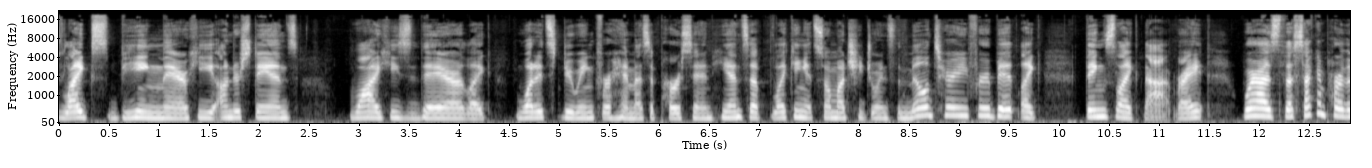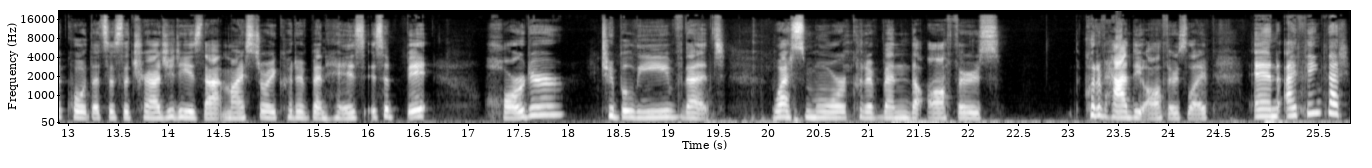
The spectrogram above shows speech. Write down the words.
likes being there. He understands why he's there, like what it's doing for him as a person. He ends up liking it so much he joins the military for a bit, like things like that, right? Whereas the second part of the quote that says the tragedy is that my story could have been his is a bit harder to believe that Wes Moore could have been the author's could have had the author's life. And I think that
